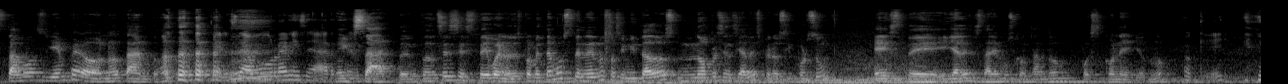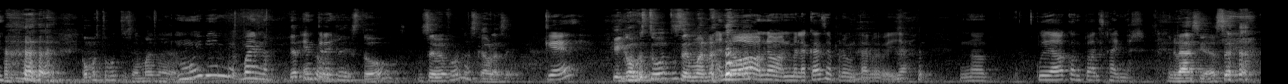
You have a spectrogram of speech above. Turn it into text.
estamos bien, pero no tanto. que se aburren y se harten. Exacto, entonces, este, bueno, les prometemos tener nuestros invitados no presenciales, pero sí por Zoom, este, y ya les estaremos contando, pues, con ellos, ¿no? Ok. ¿Cómo estuvo tu semana? Muy bien, bueno, Ya te entre... pregunté esto, se me fueron las cabras, ¿eh? ¿Qué? ¿Que ¿Cómo estuvo tu semana? Ah, No, no, me la acabas de preguntar, bebé, ya. No, cuidado con tu Alzheimer. Gracias.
